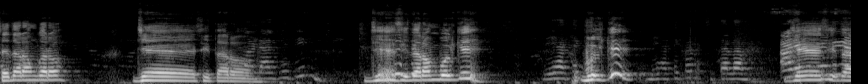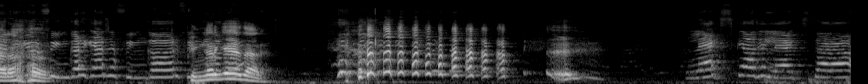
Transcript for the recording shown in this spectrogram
સીતારામ જય સીતારામ બોલ કે બોલ કે જય સીતારામ ફિંગર ક્યાં છે ફિંગર ફિંગર કે હે તાર લેગ્સ ક્યાં છે લેગ્સ તારા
